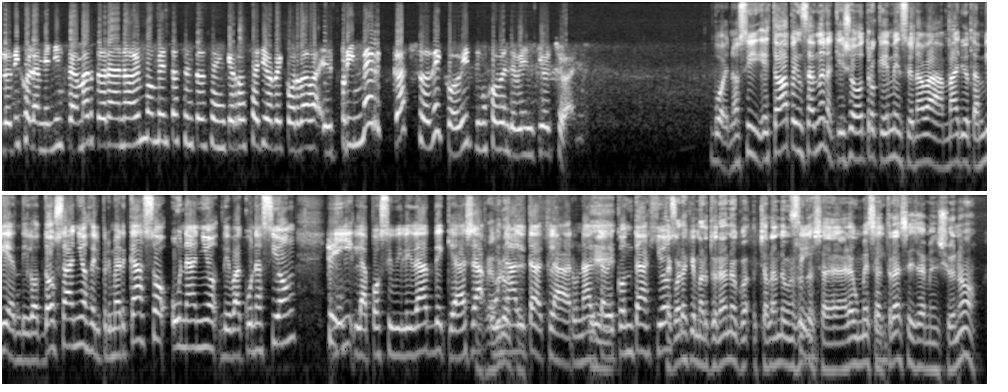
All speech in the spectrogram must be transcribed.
lo dijo la ministra Martorano, en momentos entonces en que Rosario recordaba el primer caso de COVID de un joven de 28 años. Bueno, sí, estaba pensando en aquello otro que mencionaba Mario también. Digo, dos años del primer caso, un año de vacunación y la posibilidad de que haya una alta, claro, una alta de eh, contagio. ¿Te acuerdas que Martorano, charlando con nosotros hará un mes atrás, ella mencionó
